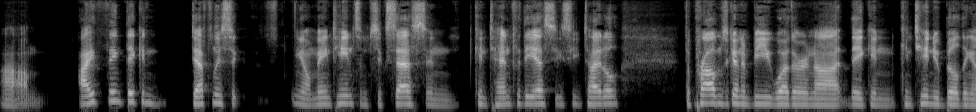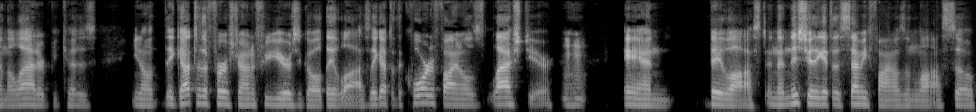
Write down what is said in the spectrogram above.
um, I think they can definitely, you know, maintain some success and contend for the SEC title. The problem's going to be whether or not they can continue building on the ladder because, you know, they got to the first round a few years ago, they lost. They got to the quarterfinals last year Mhm. and they lost. And then this year they get to the semifinals and lost. So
